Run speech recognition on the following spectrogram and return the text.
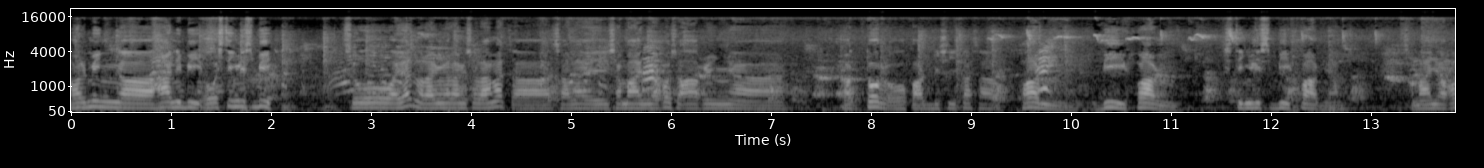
farming ah, honeybee o stingless bee. So, ayan, maraming maraming salamat. Ah, sana ay samahan niyo ako sa aking uh, pag-tour o pagbisita sa farm, bee farm, stingless bee farm. Yan. Samahan niyo ako.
